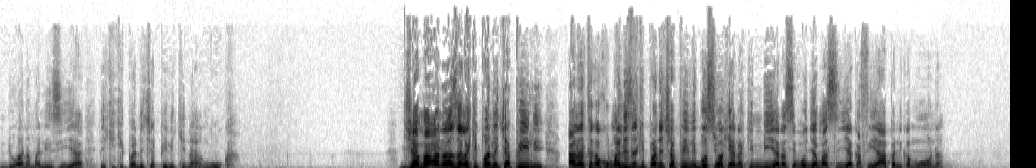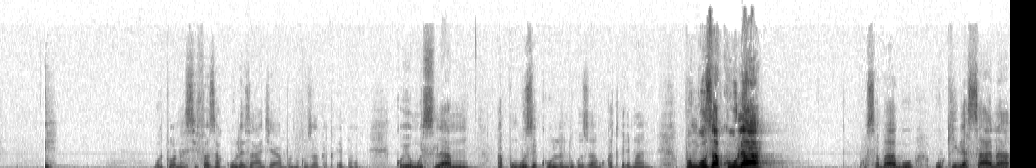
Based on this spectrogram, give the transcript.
Ndio anamalizia hiki kipande cha pili kinaanguka. Jamaa anaanza na kipande cha pili. Anataka kumaliza kipande cha pili. Bosi wake anakimbia anasema "Huyu jamaa siji akafia hapa nikamwona. Eh, watu wana sifa za kule za ajabu ndugu zao katika imani kwa hiyo mwislamu apunguze kula ndugu zangu katika imani. Punguza kula! Kwa sababu ukila sana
